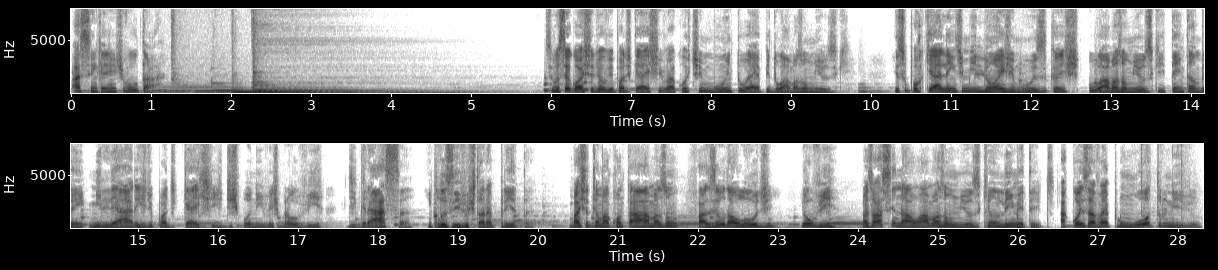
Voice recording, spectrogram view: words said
assim que a gente voltar. Se você gosta de ouvir podcast, vai curtir muito o app do Amazon Music. Isso porque, além de milhões de músicas, o Amazon Music tem também milhares de podcasts disponíveis para ouvir de graça, inclusive o História Preta. Basta ter uma conta Amazon, fazer o download e ouvir. Mas ao assinar o Amazon Music Unlimited, a coisa vai para um outro nível.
